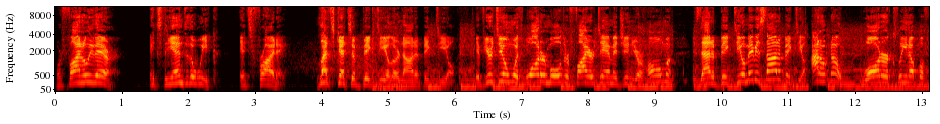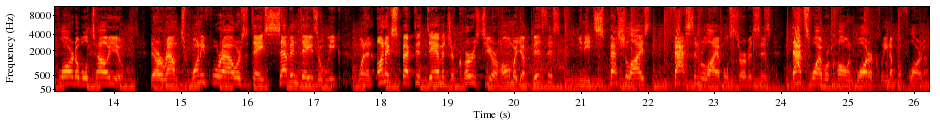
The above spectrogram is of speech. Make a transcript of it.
we're finally there. It's the end of the week. It's Friday. Let's get to big deal or not a big deal. If you're dealing with water, mold, or fire damage in your home, is that a big deal? Maybe it's not a big deal. I don't know. Water Cleanup of Florida will tell you. They're around 24 hours a day, seven days a week. When an unexpected damage occurs to your home or your business, you need specialized, fast, and reliable services. That's why we're calling Water Cleanup of Florida.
